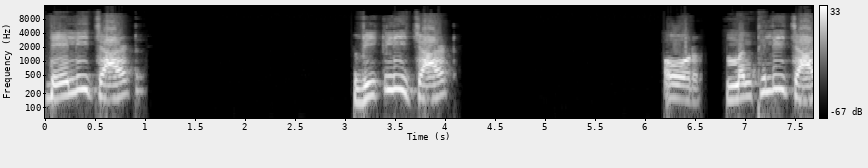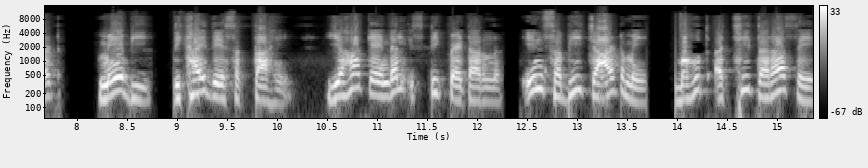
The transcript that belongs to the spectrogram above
daily chart weekly chart और मंथली चार्ट में भी दिखाई दे सकता है। यह कैंडल स्टिक पैटर्न इन सभी चार्ट में बहुत अच्छी तरह से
